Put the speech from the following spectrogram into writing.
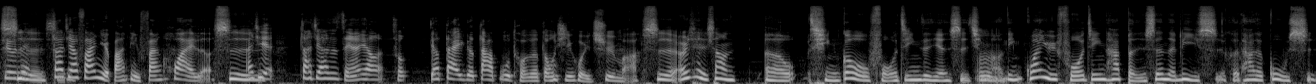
对不对？大家翻也。把你翻坏了，是，而且大家是怎样要从要带一个大部头的东西回去嘛？是，而且像呃，请购佛经这件事情啊，你关于佛经它本身的历史和它的故事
